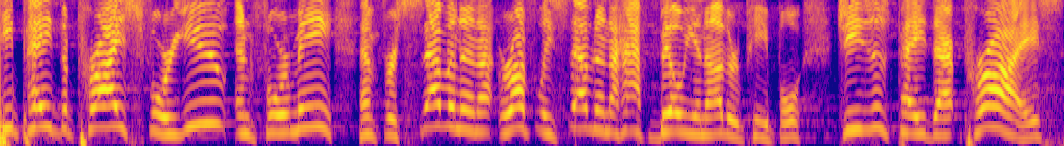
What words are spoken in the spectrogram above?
He paid the price for you and for me and for seven and roughly seven and a half billion other people. Jesus paid that price,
